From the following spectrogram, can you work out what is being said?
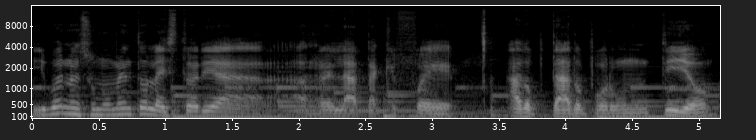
y bueno, en su momento la historia relata que fue adoptado por un tío,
